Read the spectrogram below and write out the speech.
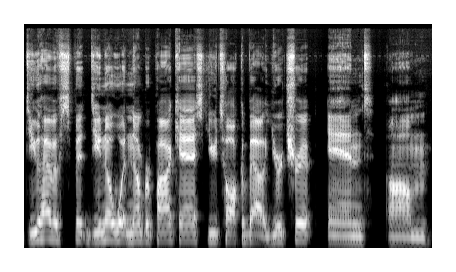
do you have a spit do you know what number podcast you talk about your trip and um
